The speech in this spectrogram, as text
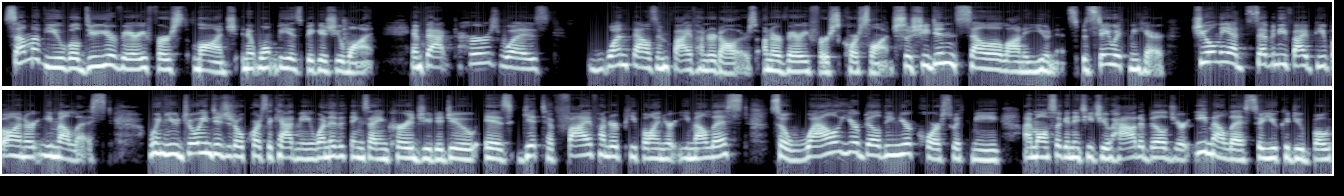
some of you will do your very first launch and it won't be as big as you want. In fact, hers was $1,500 on her very first course launch. So she didn't sell a lot of units, but stay with me here. She only had 75 people on her email list. When you join Digital Course Academy, one of the things I encourage you to do is get to 500 people on your email list. So while you're building your course with me, I'm also going to teach you how to build your email list so you could do both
